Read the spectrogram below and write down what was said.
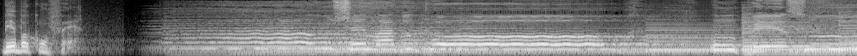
beba com fé. algemado por um peso.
